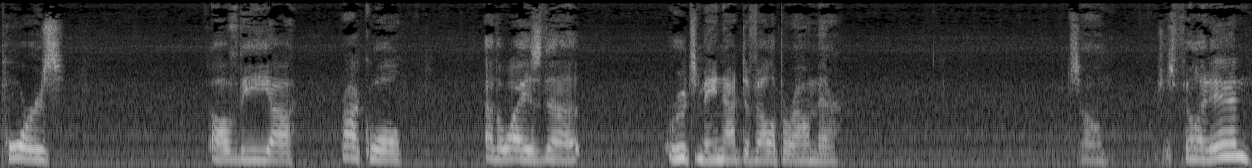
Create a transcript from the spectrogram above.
pores of the uh, rock wool. Otherwise, the roots may not develop around there. So just fill it in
